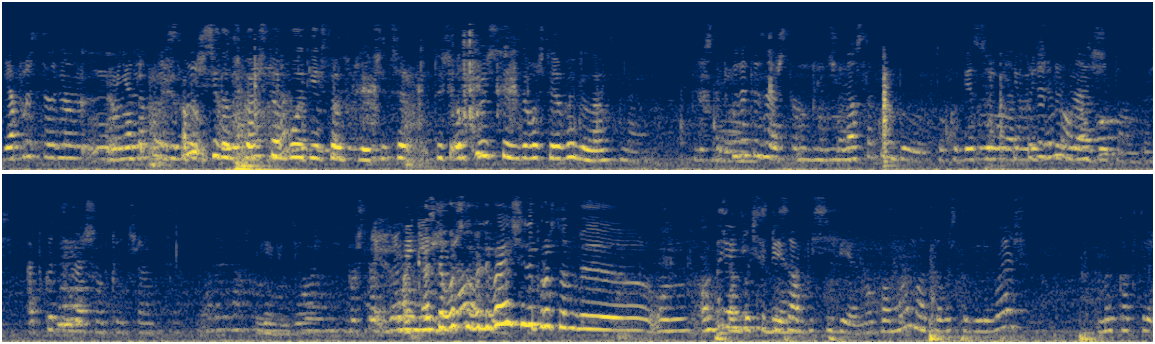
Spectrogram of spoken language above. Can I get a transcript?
Я просто узнала... У меня такой же А секундочку, а что будет, если он включится? То есть он включится из-за того, что я вылила? Откуда ты знаешь, что он У включается? нас такой был, только без Нет, субботнего откуда ты режима у нас знаешь? был там. Откуда ты знаешь, что он включается? Я видела. Потому что я А не от того, что выливаешь, или просто он, э, он... Он периодически себе? сам по себе, но, по-моему, от того, что выливаешь, мы как-то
